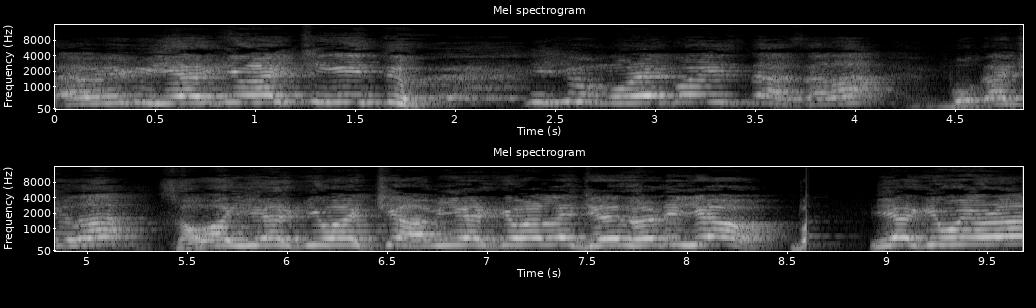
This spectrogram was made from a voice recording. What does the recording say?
আমি একটু ইয়ার কি মারছি কিন্তু, কিছু মনে করিস না সালা বোকা চোদা, সবাই ইয়ার কি মারছে আমি ইয়ার কি মারলে জেলে ধরে যাও। ইয়ার কি বই ওরা?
